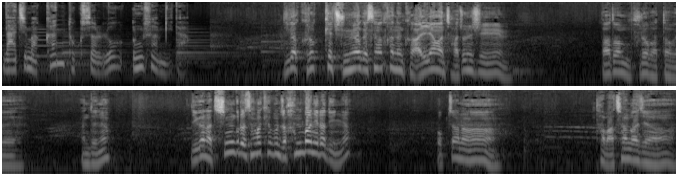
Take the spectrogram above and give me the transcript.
나지막한 독설로 응수합니다. 네가 그렇게 중요하게 생각하는 그 알량한 자존심 나도 한번 부려봤다 왜 안 되냐? 네가 나 친구로 생각해본 적 한 번이라도 있냐? 없잖아. 다 마찬가지야.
